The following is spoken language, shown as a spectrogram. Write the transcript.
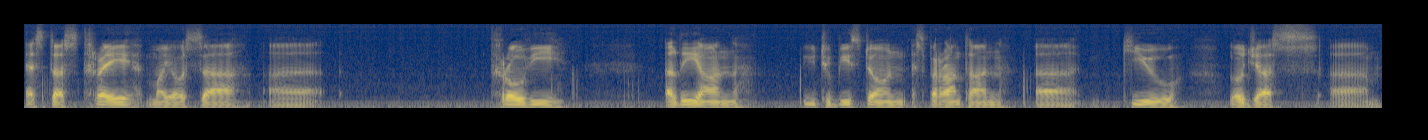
estas tre majosa uh, trovi alian youtubiston esperantan uh, kiu lojas um,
